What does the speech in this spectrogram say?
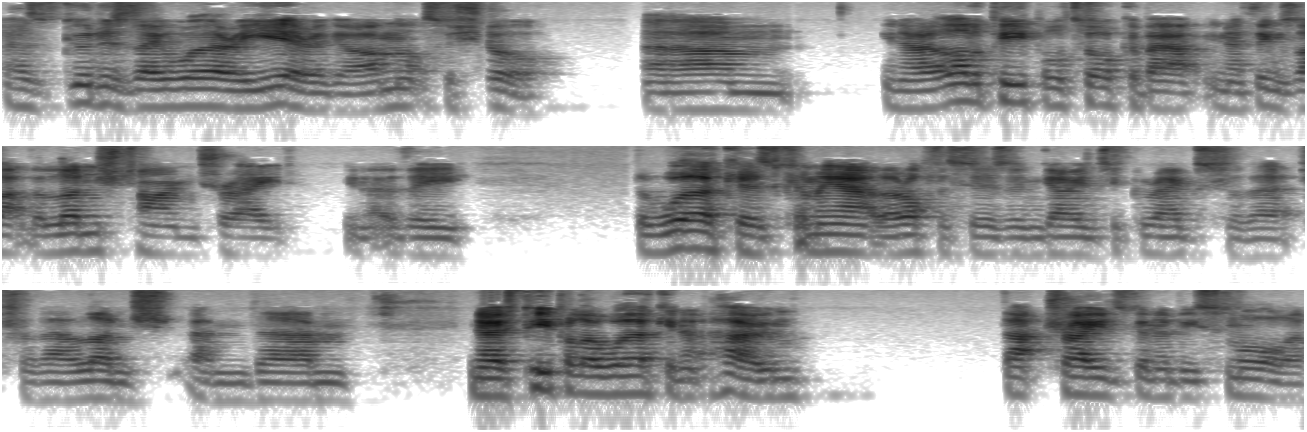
as good as they were a year ago, I'm not so sure. Um, you know, a lot of people talk about you know things like the lunchtime trade. You know, the the workers coming out of their offices and going to Greggs for their for their lunch. And um, you know, if people are working at home, that trade's going to be smaller.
